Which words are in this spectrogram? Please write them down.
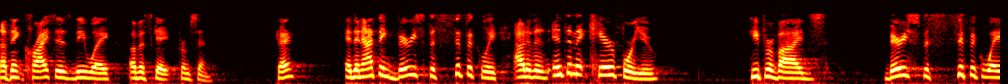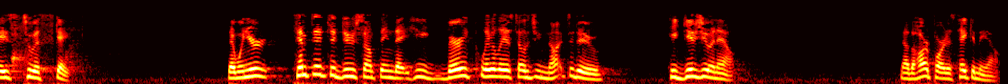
I think Christ is the way of escape from sin. Okay? And then I think very specifically, out of his intimate care for you, he provides very specific ways to escape. That when you're tempted to do something that he very clearly has told you not to do, he gives you an out. Now, the hard part is taking the out.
